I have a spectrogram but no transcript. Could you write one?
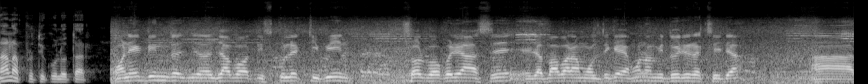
নানা প্রতিকূলতার। অনেক দিন যাবৎ স্কুলের টিফিন সর্ব করে আসছে এটা বাবার আমল থেকে এখন আমি ধরে রাখছি এটা। আর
